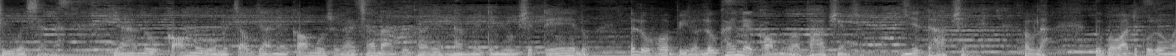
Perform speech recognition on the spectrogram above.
ဒီဝဆန္ဒယဟန်တို့ကောင်းမှုကိုမကြောက်ကြနဲ့ကောင်းမှုဆိုတာချမ်းသာဒုက္ခရဲ့နာမည်တစ်မျိုးဖြစ်တယ်လို့အဲ့လိုဟောပြီးတော့လှုပ်ခိုင်းတဲ့ကောင်းမှုကဘာဖြစ်ဆိုမေတ္တာဖြစ်တယ်ဟုတ်လားသူ့ဘဝတစ်ခုလုံးက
